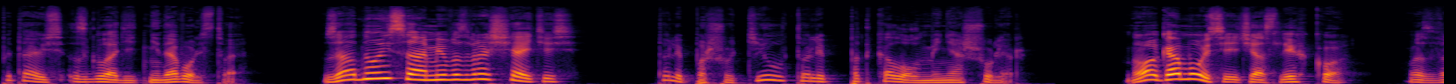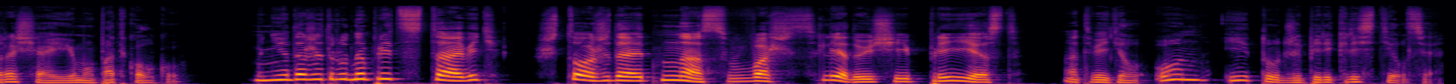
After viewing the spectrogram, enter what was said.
Пытаюсь сгладить недовольство. Заодно и сами возвращайтесь. То ли пошутил, то ли подколол меня Шулер. Ну а кому сейчас легко? Возвращаю ему подколку. Мне даже трудно представить, что ожидает нас в ваш следующий приезд, ответил он и тут же перекрестился.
